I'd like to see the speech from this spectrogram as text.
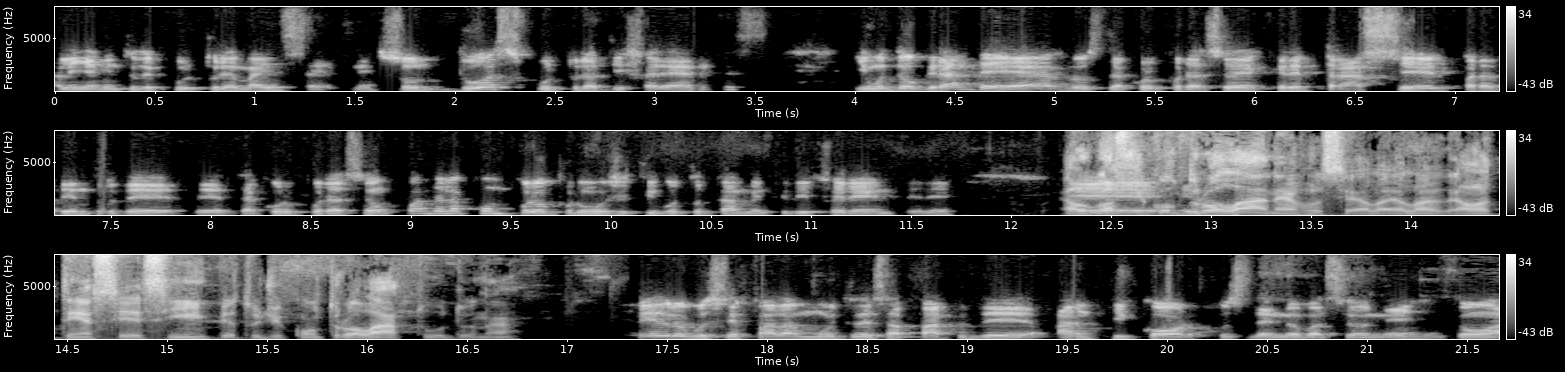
alinhamento de cultura e mindset, né? São duas culturas diferentes e um dos grandes erros da corporação é querer trazer para dentro de, de, da corporação quando ela comprou por um objetivo totalmente diferente, né? Ela gosta é, de controlar, é... né, Rosé? Ela, ela, ela tem esse, esse ímpeto de controlar tudo, né? Pedro, você fala muito dessa parte de anticorpos da inovação, né? Então, a,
